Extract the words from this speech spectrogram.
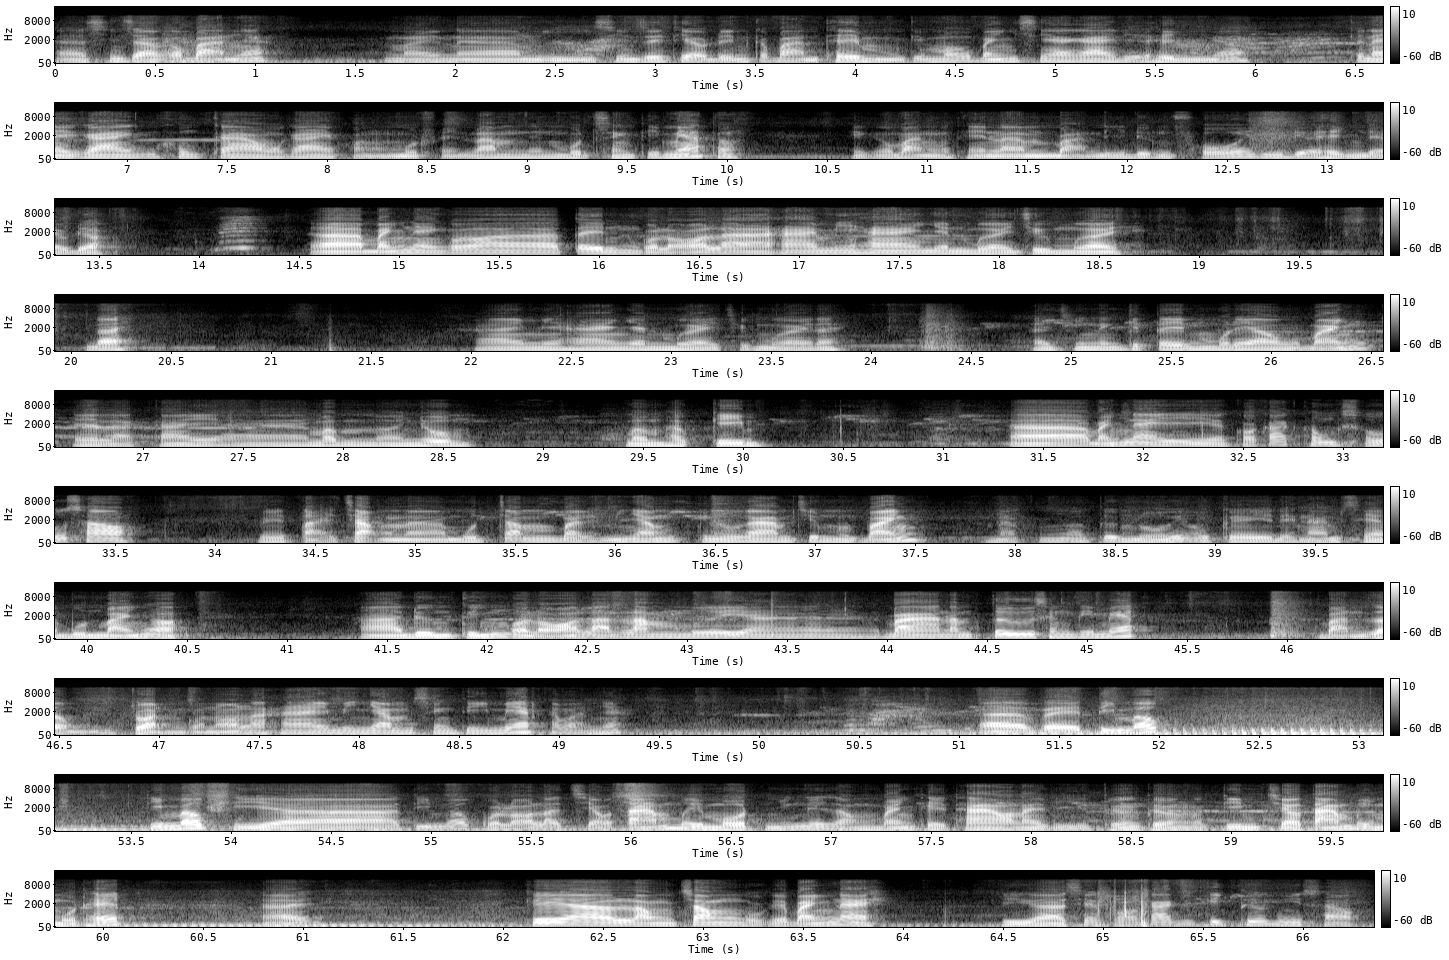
À, xin chào các bạn nhé. Hôm nay là mình xin giới thiệu đến các bạn thêm một cái mẫu bánh xe gai địa hình nữa. Cái này gai cũng không cao, gai khoảng 1,5 đến 1 cm thôi. Thì các bạn có thể làm bản đi đường phố hay đi địa hình đều được. À, Bánh này có tên của nó là 22 x 10 trừ 10 Đây. 22 x 10 trừ 10 đây. Đây chính là cái tên model của bánh. Đây là cái à, mâm nhôm mâm hợp kim. À, bánh này có các thông số sau. Về tải trọng là 175 kg trên một bánh là cũng tương đối ok để làm xe 4 bánh rồi. À, đường kính của nó là 53 54 cm bản rộng chuẩn của nó là 25 cm các bạn nhé. À, về tim ốc tim ốc thì à, uh, tim ốc của nó là chéo 8 11 những cái dòng bánh thể thao này thì thường thường là tim chéo 8 11 hết. Đấy. Cái uh, lòng trong của cái bánh này thì uh, sẽ có các cái kích thước như sau.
